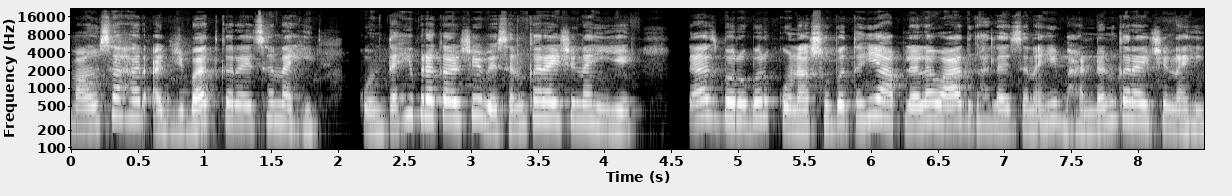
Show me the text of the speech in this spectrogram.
मांसाहार अजिबात करायचा नाही. कोणत्याही प्रकारचे व्यसन करायचे नाही आहे त्याचबरोबर कोणासोबतही आपल्याला वाद घालायचा नाही भांडण करायचे नाही.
